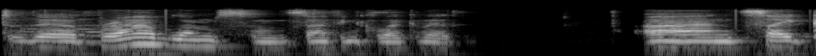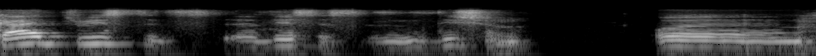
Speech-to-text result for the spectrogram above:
the problems and something like that. And psychiatrist, it's this is in addition, um,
